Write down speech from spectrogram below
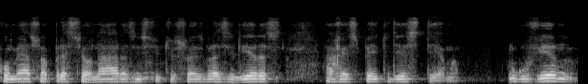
começam a pressionar as instituições brasileiras a respeito desse tema. O governo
